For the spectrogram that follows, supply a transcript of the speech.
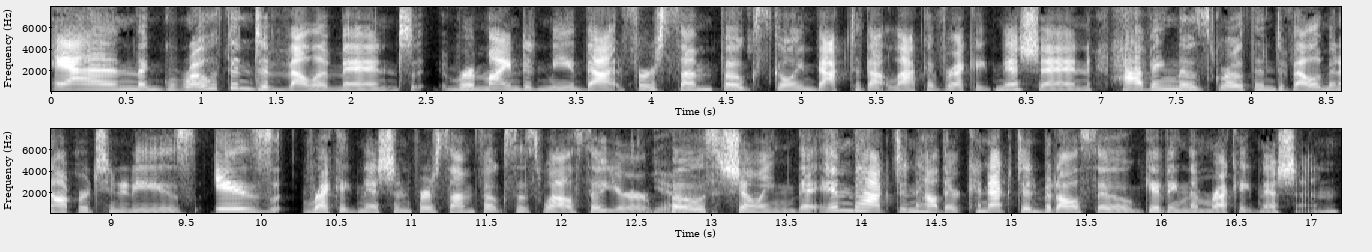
And the growth and development reminded me that for some folks, going back to that lack of recognition, having those growth and development opportunities is recognition for some folks as well. So you're yeah. both showing the impact and how they're connected, but also giving them recognition.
